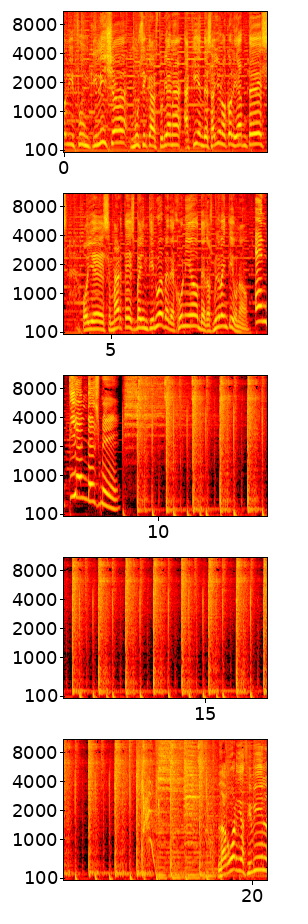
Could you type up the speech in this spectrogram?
Tejedor Polifunquilisha, música asturiana aquí en Desayuno Coliantes. Hoy es martes 29 de junio de 2021. ¡Entiéndesme! La Guardia Civil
